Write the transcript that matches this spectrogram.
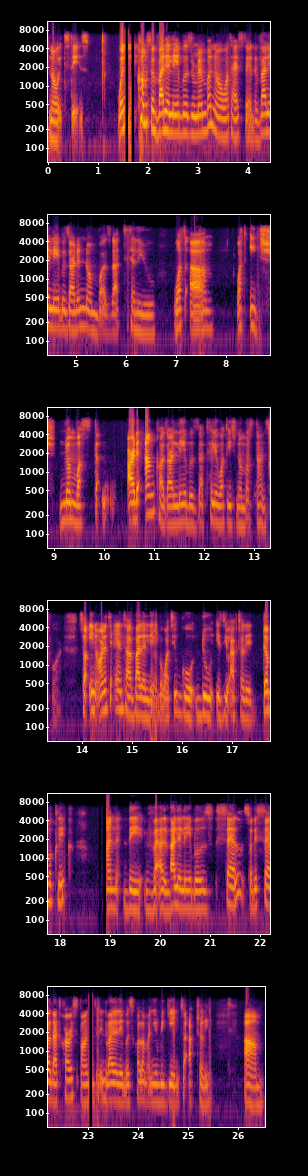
Now it stays. When it comes to value labels, remember now what I said. The value labels are the numbers that tell you what um what each number are the anchors or labels that tell you what each number stands for. So in order to enter a value label, what you go do is you actually double click on the value labels cell. So the cell that corresponds in the value labels column and you begin to actually um,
